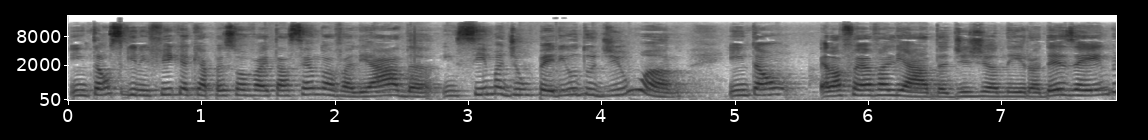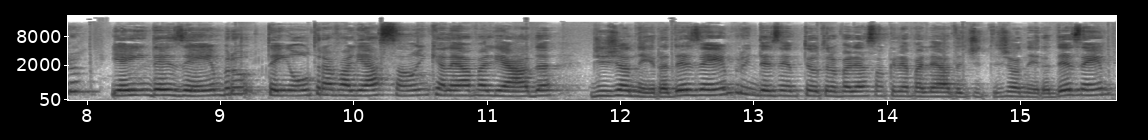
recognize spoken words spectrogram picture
Então significa que a pessoa vai estar sendo avaliada em cima de um período de um ano. Então ela foi avaliada de janeiro a dezembro, e aí em dezembro tem outra avaliação em que ela é avaliada de janeiro a dezembro, em dezembro tem outra avaliação que ela é avaliada de janeiro a dezembro.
